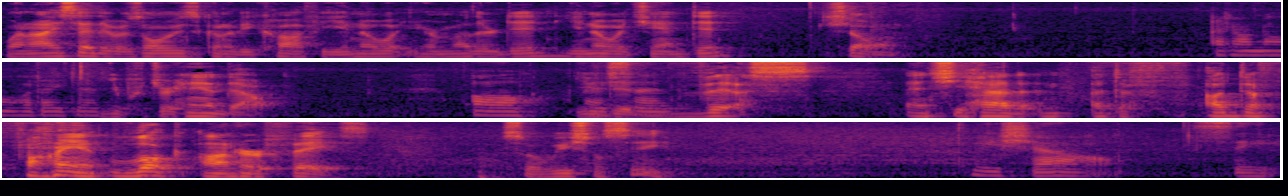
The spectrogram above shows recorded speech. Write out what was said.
When I said there was always going to be coffee, you know what your mother did? You know what Jan did? Show him. I don't know what I did. You put your hand out. Oh, You I did said, this. And she had an, a, def, a defiant look on her face. So we shall see. We shall see.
